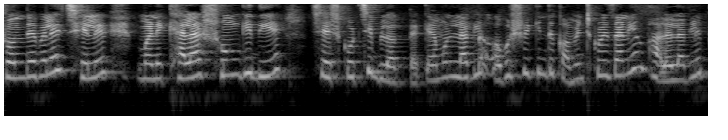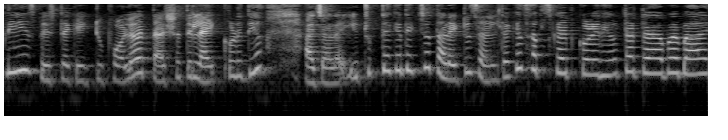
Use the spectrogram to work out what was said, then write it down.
সন্ধেবেলায় ছেলের মানে খেলার সঙ্গী দিয়ে শেষ করছি ব্লগটা। কেমন লাগল অবশ্যই কিন্তু কমেন্ট করে জানিও। ভালো লাগলে প্লিজ পেজটাকে একটু ফলো আর তার সাথে লাইক করে দিও। আর যারা ইউটিউব থেকে দেখছ তারা একটু চ্যানেলটাকে সাবস্ক্রাইব করে দিও। টাটা বাই বাই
